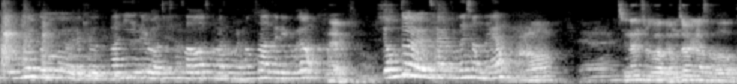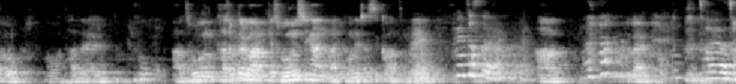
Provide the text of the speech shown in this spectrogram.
네, 오늘도 이렇게 많이들 와주셔서 정말 정말 감사드리고요. 네, 명절 잘 보내셨나요? 지난주가 명절이라서 또 어, 다들 푹 아, 좋은 가족들과 함께 좋은 시간 많이 보내셨을 것 같은데 살쪘어요. 아 누가요? 저요, 저.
